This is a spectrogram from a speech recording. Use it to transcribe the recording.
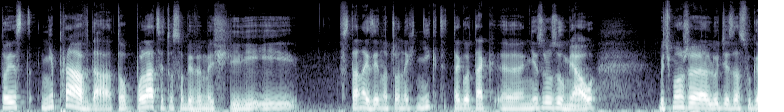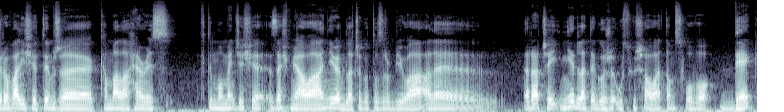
To jest nieprawda. To Polacy to sobie wymyślili i w Stanach Zjednoczonych nikt tego tak e, nie zrozumiał. Być może ludzie zasugerowali się tym, że Kamala Harris w tym momencie się zaśmiała. Nie wiem dlaczego to zrobiła, ale raczej nie dlatego, że usłyszała tam słowo dick.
